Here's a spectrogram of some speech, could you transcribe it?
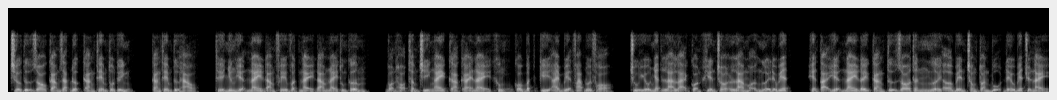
Trường tự do cảm giác được càng thêm tôn kính càng thêm tự hào thế nhưng hiện nay đám phế vật này đám này thùng cơm bọn họ thậm chí ngay cả cái này không có bất kỳ ai biện pháp đối phó chủ yếu nhất là lại còn khiến cho là mọi người đều biết hiện tại hiện nay đây càng tự do thân người ở bên trong toàn bộ đều biết chuyện này,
